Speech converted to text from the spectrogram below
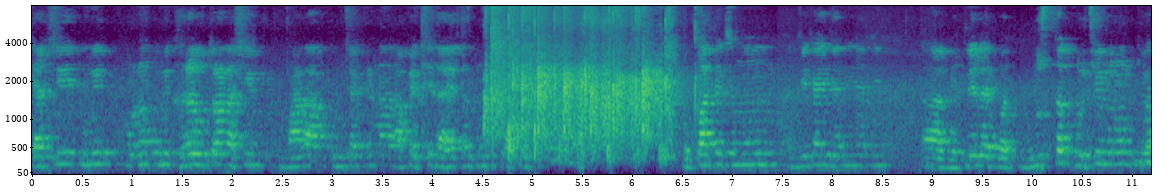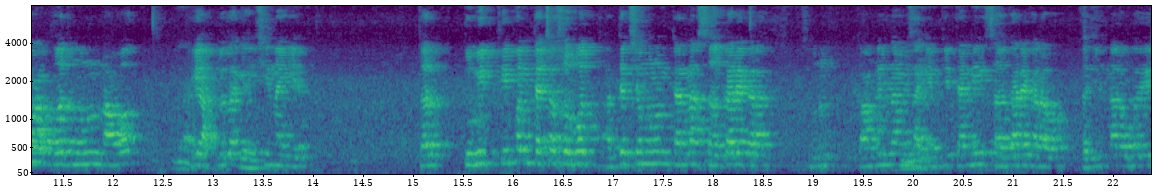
त्याची तुम्ही पूर्ण तुम्ही खरं उतराल अशी मला तुमच्याकडनं अपेक्षित आहे. तर तुम्ही उपाध्यक्ष म्हणून जे काही ज्यांनी ज्यांनी घेतलेलं आहे पद. नुसतं खुर्ची म्हणून किंवा पद म्हणून नावं ही आपल्याला घ्यायची नाहीये. तर तुम्ही ती पण त्याच्यासोबत अध्यक्ष म्हणून त्यांना सहकार्य करा. म्हणून कामगिरींना मी सांगेन की त्यांनी सहकार्य करावं. खजिनदार वगैरे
